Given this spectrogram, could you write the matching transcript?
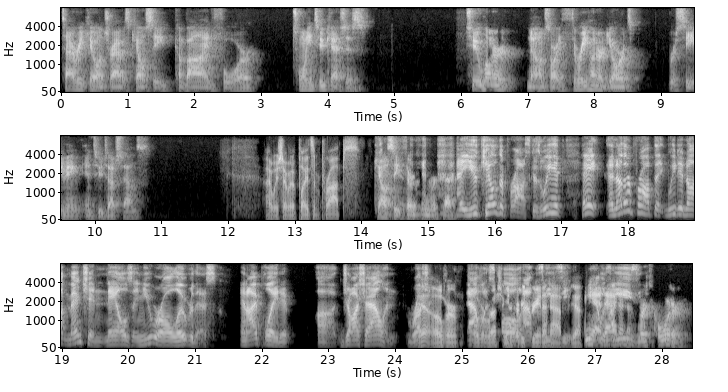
Tyreek Hill and Travis Kelce combined for 22 catches, 200, no, I'm sorry, 300 yards receiving and two touchdowns. I wish I would have played some props. Kelce, 13 receptions. Hey, you killed the props because we hit. Hey, another prop that we did not mention, Nails, and you were all over this, and I played it. Uh, Josh Allen rushing. Yeah, over That over was rushing all- that 33 and a was half. easy. Yeah. He That had was that in the easy. first quarter.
